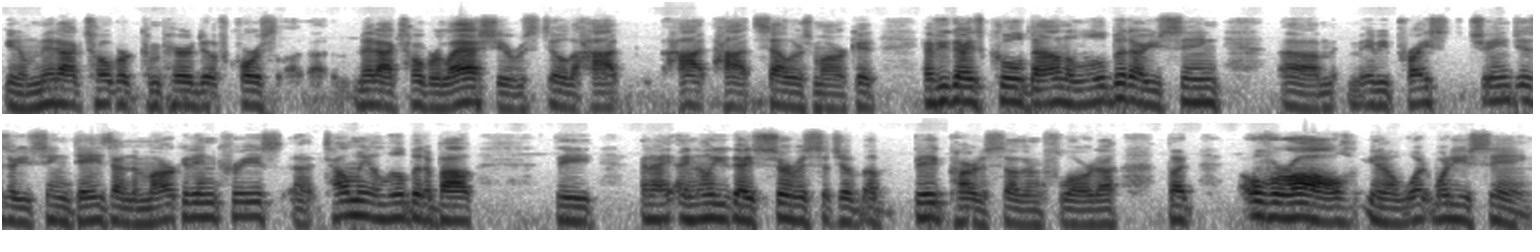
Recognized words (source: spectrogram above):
You know, mid October compared to, of course, uh, mid October last year was still the hot, hot, hot sellers market. Have you guys cooled down a little bit? Are you seeing um, maybe price changes? Are you seeing days on the market increase? Uh, tell me a little bit about the and I, I know you guys service such a, a, big part of Southern Florida, but overall, you know, what what are you seeing?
